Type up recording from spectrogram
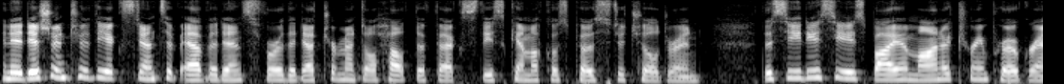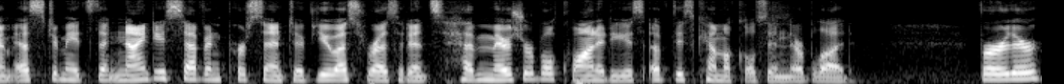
In addition to the extensive evidence for the detrimental health effects these chemicals pose to children, the CDC's biomonitoring program estimates that 97% of U.S. residents have measurable quantities of these chemicals in their blood. Further,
